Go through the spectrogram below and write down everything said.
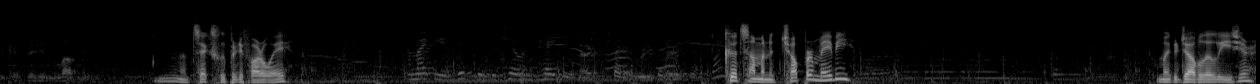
because they didn't love me. Mm, that's actually pretty far away. I might be addicted to killing Peggies, but at least I Could summon a chopper, maybe? Make a job a little easier.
